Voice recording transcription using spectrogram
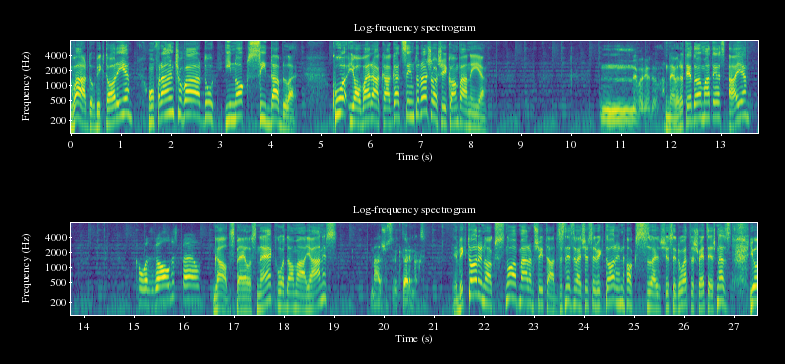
Vārdu Viktorija un franču vārdu inoxidable. Ko jau vairāk kā gadsimtu ražo šī kompānija? Nevar iedomāties. Nevarat iedomāties, Aija. Kāds galda spēles. Galda spēles nē, ko domā Jānis. Nažus Viktorinoks. Viktorinoks, no apmēram šādas. Es nezinu, vai šis ir Viktorinoks vai šis ir otrs šveiciešu nezis, jo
